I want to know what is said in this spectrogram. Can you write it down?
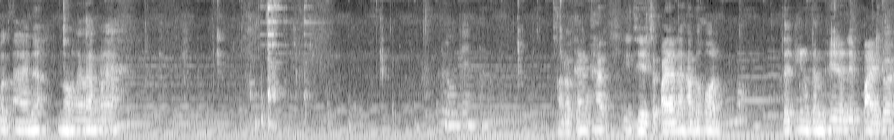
มันอายเนอะน้องน่ารักมากลองกันค่ะเอาแล้วกันครับอีกทีจะไปแล้วนะครับทุกคน ได้กินเต็มที่แล้วรีบไปด้วย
